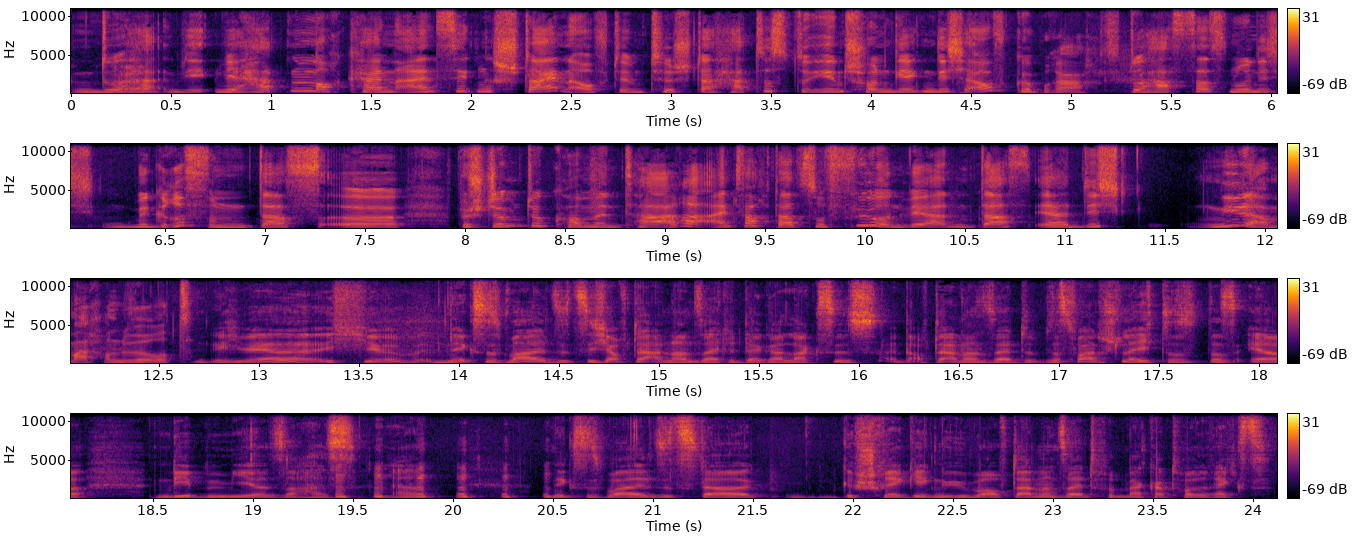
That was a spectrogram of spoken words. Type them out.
Du, Ja? wir hatten noch keinen einzigen Stein auf dem Tisch, da hattest du ihn schon gegen dich aufgebracht. Du hast das nur nicht begriffen, dass äh, bestimmte Kommentare einfach dazu führen werden, dass er dich niedermachen wird. Ich werde, ich, äh, nächstes Mal sitze ich auf der anderen Seite der Galaxis. Auf der anderen Seite, das war schlecht, dass, dass er neben mir saß. Ja? nächstes Mal sitzt er schräg gegenüber auf der anderen Seite von Mercatol Rex.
